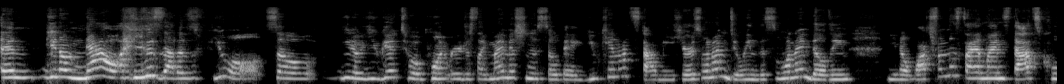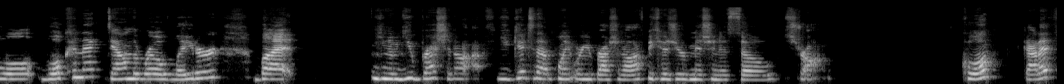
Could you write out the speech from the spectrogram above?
And you know, now I use that as fuel. So, you know, you get to a point where you're just like, my mission is so big, you cannot stop me. Here's what I'm doing, this is what I'm building. You know, watch from the sidelines, that's cool. We'll connect down the road later, but you know, you brush it off. You get to that point where you brush it off because your mission is so strong Cool? Got it?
